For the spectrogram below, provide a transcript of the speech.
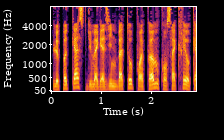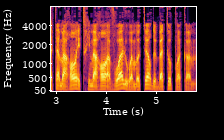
le podcast du magazine bateau.com consacré aux catamarans et trimarans à voile ou à moteur de bateau.com.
